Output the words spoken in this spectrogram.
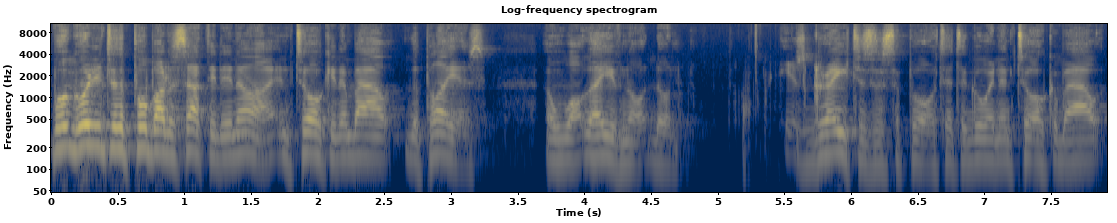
but going into the pub on a Saturday night and talking about the players and what they've not done it's great as a supporter to go in and talk about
